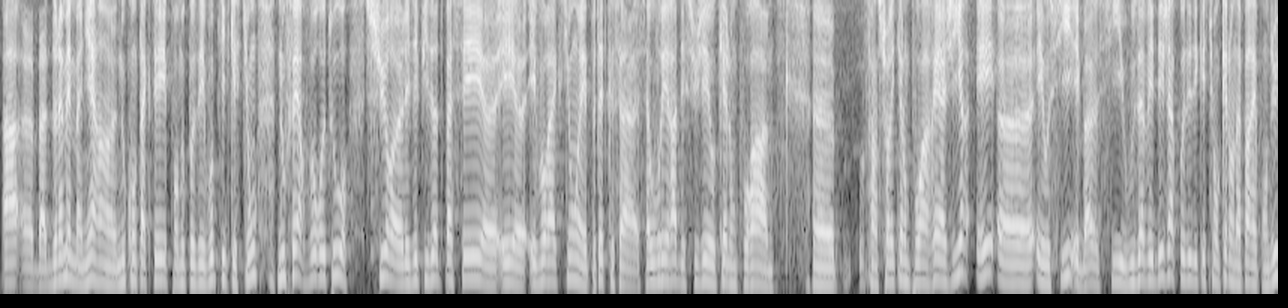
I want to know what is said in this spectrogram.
à, euh, bah, de la même manière, hein, nous contacter pour nous poser vos petites questions, nous faire vos retours sur euh, les épisodes passés et, vos réactions, et peut-être que ça, ouvrira des sujets auxquels on pourra, enfin sur lesquels on pourra réagir, et, et aussi, et bah, si vous avez déjà posé des questions auxquelles on n'a pas répondu,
